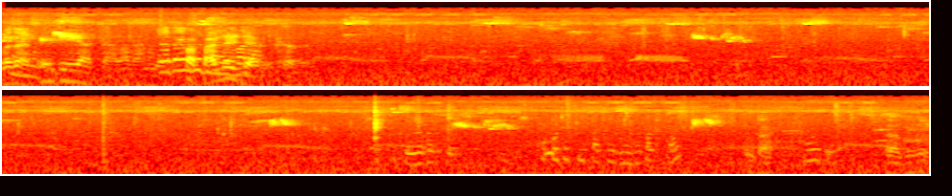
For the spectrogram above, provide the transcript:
মজা আছে। এইটি একটা আলাদা আনন্দ। এটা কথাটাই যা। ওটা কি পাখি? ভেজে করতাম ঘুঘু-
